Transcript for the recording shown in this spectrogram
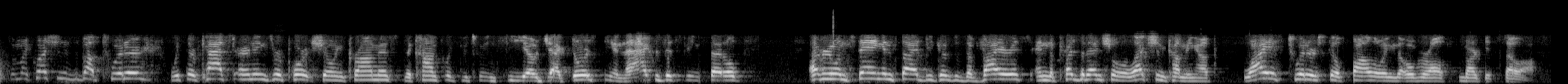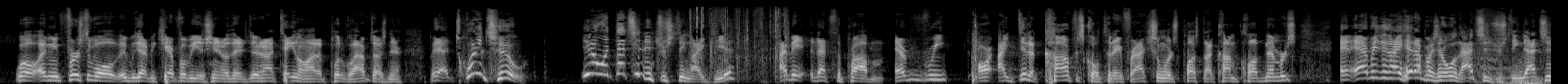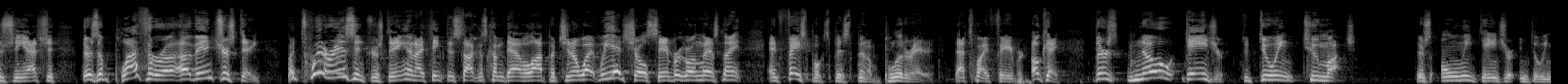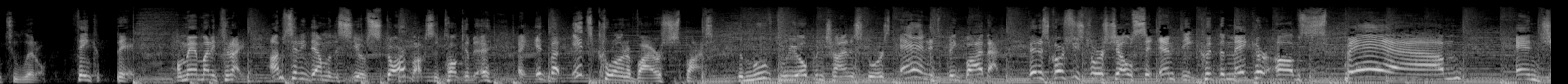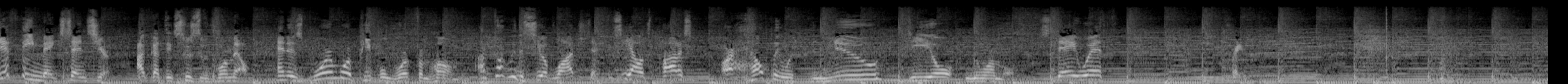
So my question is about Twitter. With their past earnings report showing promise, the conflict between CEO Jack Dorsey and the activists being settled, everyone staying inside because of the virus and the presidential election coming up. Why is Twitter still following the overall market sell-off? Well, I mean, first of all, we got to be careful because you know they're, they're not taking a lot of political advertising there. But at 22, you know what? That's an interesting idea. I mean, that's the problem. Every I did a conference call today for ActionAlertsPlus.com club members, and everything I hit up, I said, "Oh, that's interesting. That's interesting. That's there's a plethora of interesting." But Twitter is interesting, and I think the stock has come down a lot. But you know what? We had Sheryl Sandberg on last night, and Facebook's just been obliterated. That's my favorite. Okay, there's no danger to doing too much. There's only danger in doing too little. Think big. On Mad Money tonight, I'm sitting down with the CEO of Starbucks to talk about, uh, about its coronavirus response, the move to reopen China stores, and its big buyback. Then, as grocery store shelves sit empty, could the maker of Spam and Jiffy make sense here? I've got the exclusive with Hormel. And as more and more people work from home, I'm talking with the CEO of Logitech to see how its products are helping with the new deal normal. Stay with Cramer.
